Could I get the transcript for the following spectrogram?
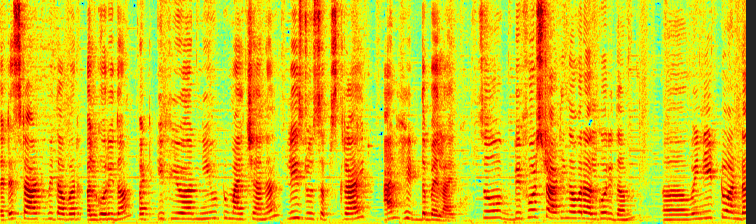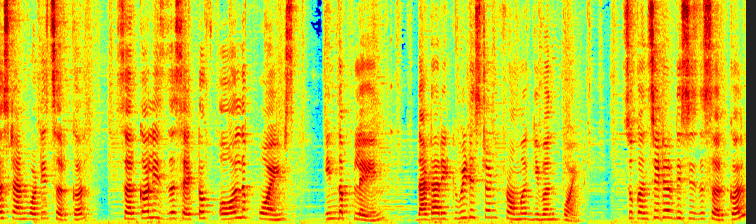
Let us start with our algorithm but if you are new to my channel please do subscribe and hit the bell icon. So before starting our algorithm uh, we need to understand what is circle. Circle is the set of all the points in the plane that are equidistant from a given point. So consider this is the circle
